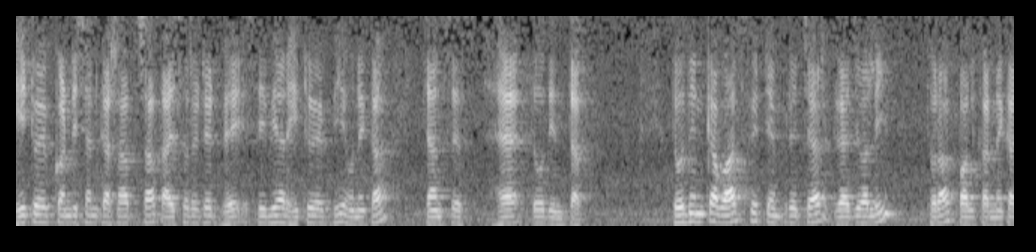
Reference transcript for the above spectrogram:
हीट वेव कंडीशन का साथ साथ आइसोलेटेड सीवियर हीट वेव भी होने का चांसेस है दो दिन तक दो दिन का बाद फिर टेम्परेचर ग्रेजुअली थोड़ा फॉल करने का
